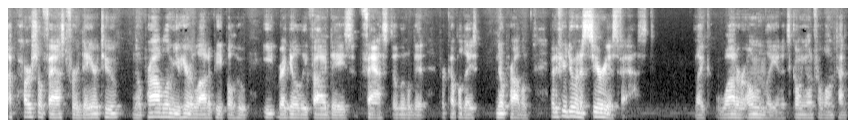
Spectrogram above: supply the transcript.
a partial fast for a day or two, no problem. You hear a lot of people who eat regularly five days, fast a little bit for a couple days, no problem. But if you're doing a serious fast, like water only, and it's going on for a long time,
